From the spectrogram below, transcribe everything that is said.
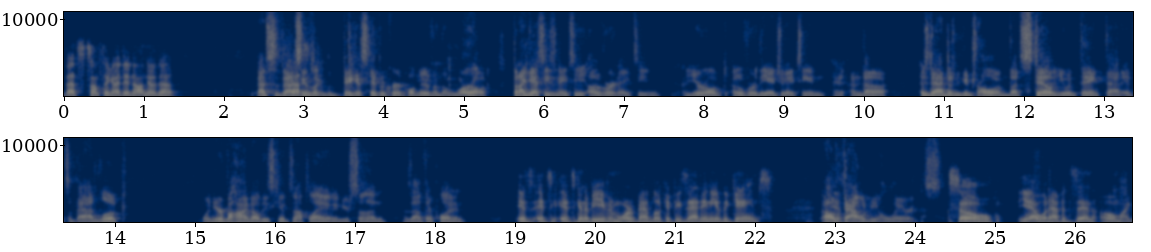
that's something I did not know that. That's that That's- seems like the biggest hypocritical move in the world. But I guess he's an eighteen over an eighteen year old over the age of eighteen, and uh, his dad doesn't control him. But still, you would think that it's a bad look when you're behind all these kids not playing and your son is out there playing. It's it's it's going to be even more of a bad look if he's at any of the games. Oh, If- that would be hilarious. So yeah, what happens then? Oh my,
